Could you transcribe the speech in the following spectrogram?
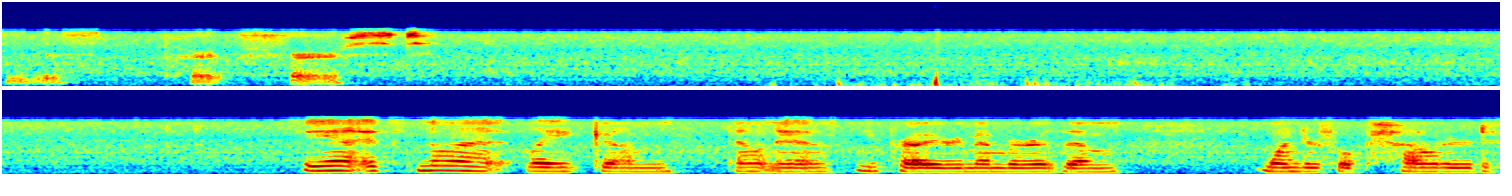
do this part first. So yeah, it's not like, um, I don't know, you probably remember them wonderful powdered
